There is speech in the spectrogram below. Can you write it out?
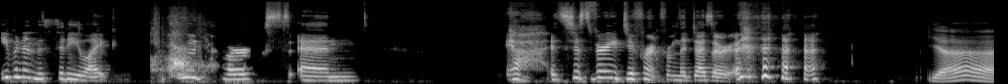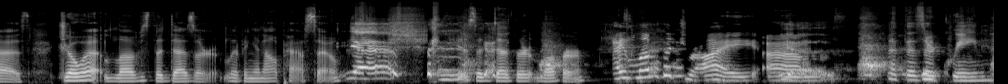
Even in the city, like huge parks and yeah, it's just very different from the desert. Yes. Joa loves the desert living in El Paso. Yes. She is a desert lover. I love the dry. Um, yes. A desert queen.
